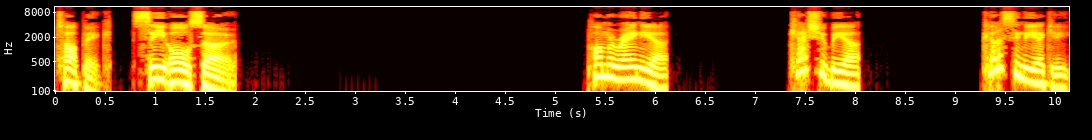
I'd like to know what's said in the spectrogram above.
Topic See also. Pomerania. Kashubia Kursinieki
